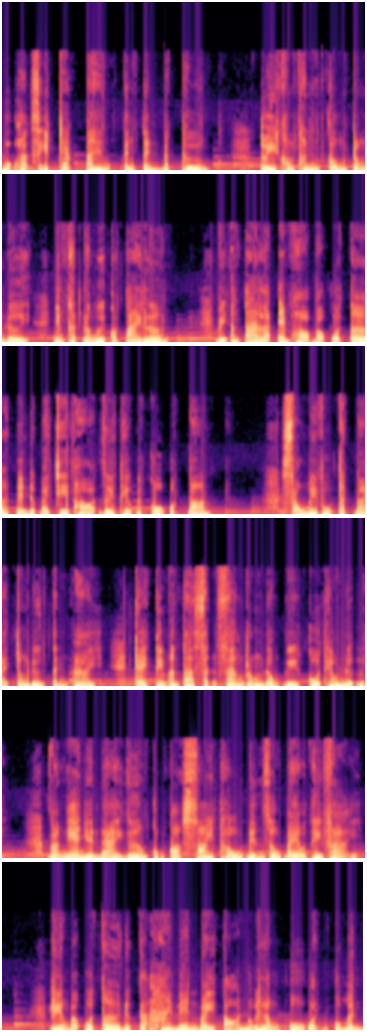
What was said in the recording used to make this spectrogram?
một họa sĩ trác tán, tính tình bích thường. Tuy không thành công trong đời, nhưng thật là người có tài lớn. Vì anh ta là em họ bà Walter nên được bà chị họ giới thiệu với cô Osborne. Sau mấy vụ thất bại trong đường tình ái, trái tim anh ta sẵn sàng rung động vì cô thiếu nữ, và nghe như đài gương cũng có soi thấu đến dấu bèo thì phải. Riêng bà Walter được cả hai bên bày tỏ nỗi lòng u uẩn của mình.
